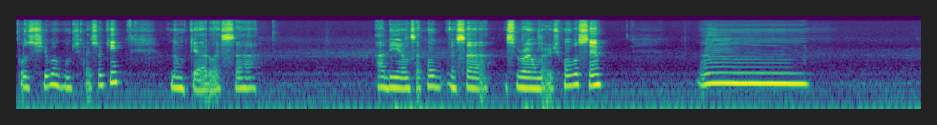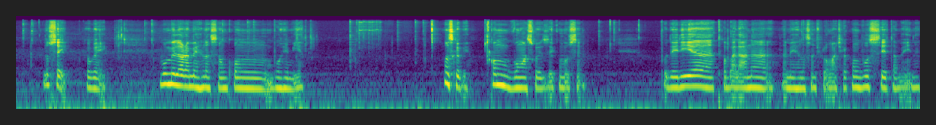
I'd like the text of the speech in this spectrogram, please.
positiva. Vamos tirar isso aqui. Não quero essa aliança com essa esse Royal Marriage com você. Hum, não sei, eu ganhei. Vou melhorar minha relação com Bohemia. Vamos escrever. Como vão as coisas aí com você? Poderia trabalhar na, na minha relação diplomática com você também, né?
